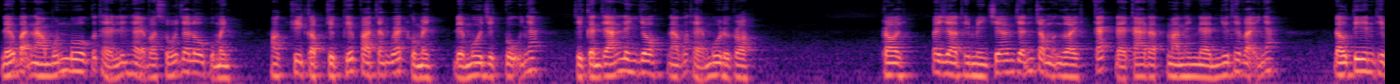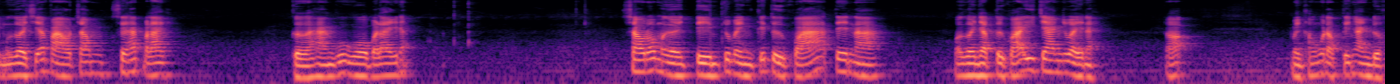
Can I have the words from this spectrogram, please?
Nếu bạn nào muốn mua có thể liên hệ vào số Zalo của mình hoặc truy cập trực tiếp vào trang web của mình để mua dịch vụ nhé. Chỉ cần dán link vô là có thể mua được rồi. Rồi, bây giờ thì mình sẽ hướng dẫn cho mọi người cách để cài đặt màn hình nền như thế vậy nhé. Đầu tiên thì mọi người sẽ vào trong CH Play, cửa hàng Google Play đó. Sau đó mọi người tìm cho mình cái từ khóa tên là mọi người nhập từ khóa y chang như vậy này. Đó. Mình không có đọc tiếng Anh được.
